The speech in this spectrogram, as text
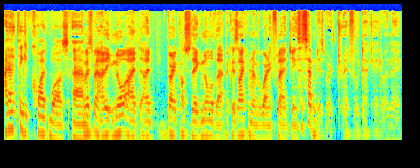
I don't think it quite was. I Um, must admit, I'd ignore, I'd, I'd very consciously ignored that because I can remember wearing flared jeans. The seventies were a dreadful decade, weren't they?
